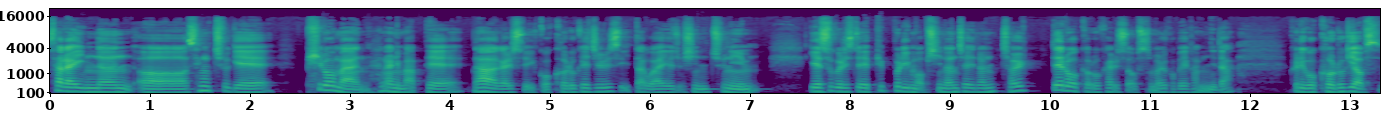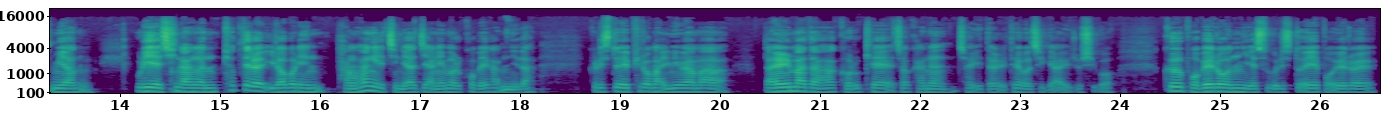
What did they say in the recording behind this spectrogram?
살아있는 어, 생축의 피로만 하나님 앞에 나아갈 수 있고 거룩해질 수 있다고 하여 주신 주님 예수 그리스도의 피뿌림 없이는 저희는 절대로 거룩할 수 없음을 고백합니다. 그리고 거룩이 없으면 우리의 신앙은 표대를 잃어버린 방황에 지내지 않음을 고백합니다. 그리스도의 피로 말미암아 날마다 거룩해져 가는 저희들 되어지게 하여 주시고 그 보배로운 예수 그리스도의 보혈을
